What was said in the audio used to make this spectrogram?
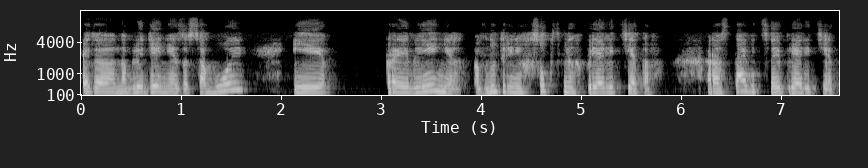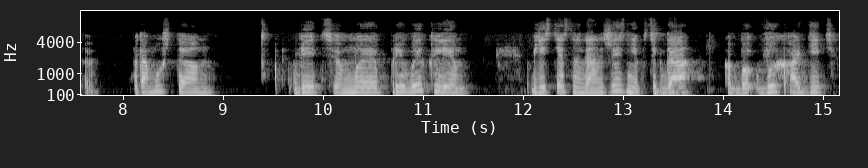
Это наблюдение за собой и проявление внутренних собственных приоритетов, расставить свои приоритеты потому что ведь мы привыкли в естественной для нас жизни всегда как бы выходить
